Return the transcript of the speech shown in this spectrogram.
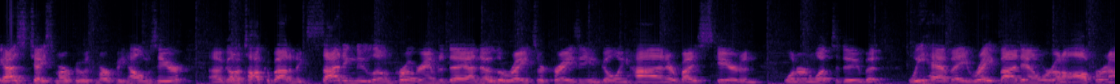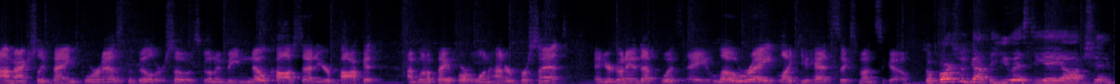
Guys, Chase Murphy with Murphy Homes here. Uh, going to talk about an exciting new loan program today. I know the rates are crazy and going high and everybody's scared and wondering what to do, but we have a rate buy down we're going to offer and I'm actually paying for it as the builder. So it's going to be no cost out of your pocket. I'm going to pay for it 100% and you're going to end up with a low rate like you had six months ago. So first we've got the USDA option.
